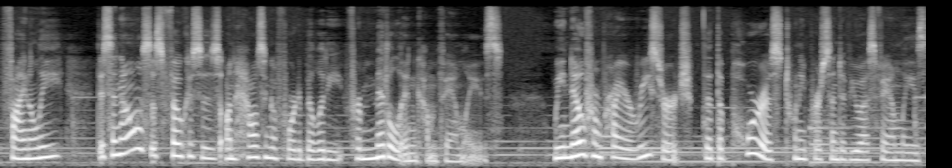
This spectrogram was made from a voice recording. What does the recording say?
Finally, this analysis focuses on housing affordability for middle income families. We know from prior research that the poorest 20% of U.S. families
